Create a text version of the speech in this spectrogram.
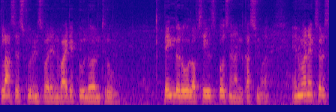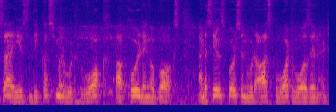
classes, students were invited to learn through playing the role of salesperson and customer. In one exercise, the customer would walk up holding a box, and a salesperson would ask what was in it,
